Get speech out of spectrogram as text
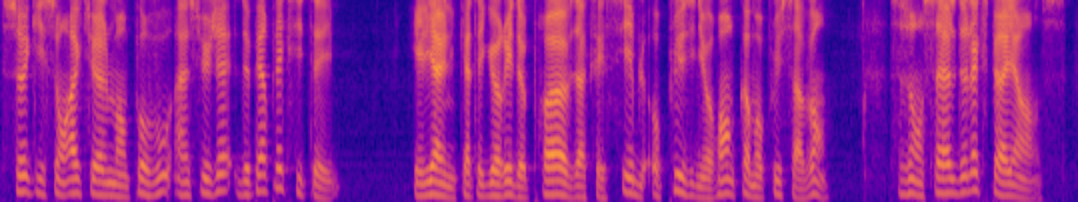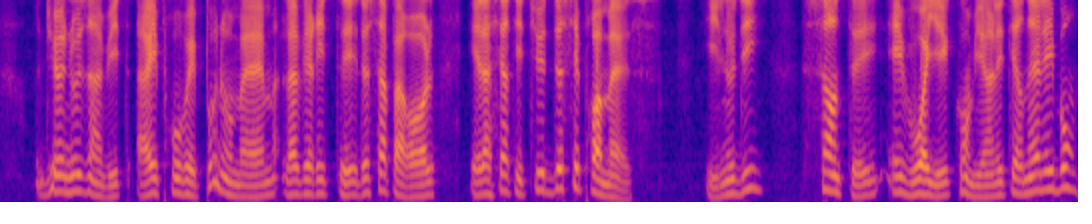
ceux qui sont actuellement pour vous un sujet de perplexité. Il y a une catégorie de preuves accessibles aux plus ignorants comme aux plus savants. Ce sont celles de l'expérience. Dieu nous invite à éprouver pour nous-mêmes la vérité de sa parole et la certitude de ses promesses. Il nous dit Sentez et voyez combien l'Éternel est bon.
